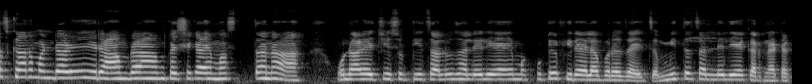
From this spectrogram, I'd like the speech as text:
नमस्कार मंडळी राम राम. कशी काय? मस्त ना? उन्हाळ्याची सुट्टी चालू झालेली आहे. मग कुठे फिरायला बरं जायचं? मी तर चाललेली आहे कर्नाटक.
